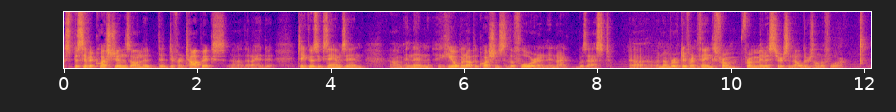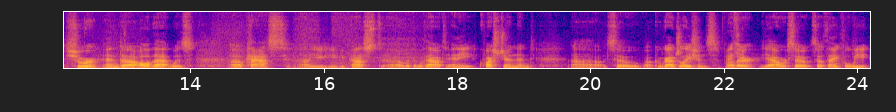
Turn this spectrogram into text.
specific questions on the, the different topics uh, that I had to take those exams in. Um, and then he opened up the questions to the floor, and, and I was asked uh, a number of different things from, from ministers and elders on the floor. Sure, and uh, all of that was uh, passed. Uh, you, you you passed uh, with, without any question, and uh, so uh, congratulations, brother. Yeah, we're so so thankful. We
